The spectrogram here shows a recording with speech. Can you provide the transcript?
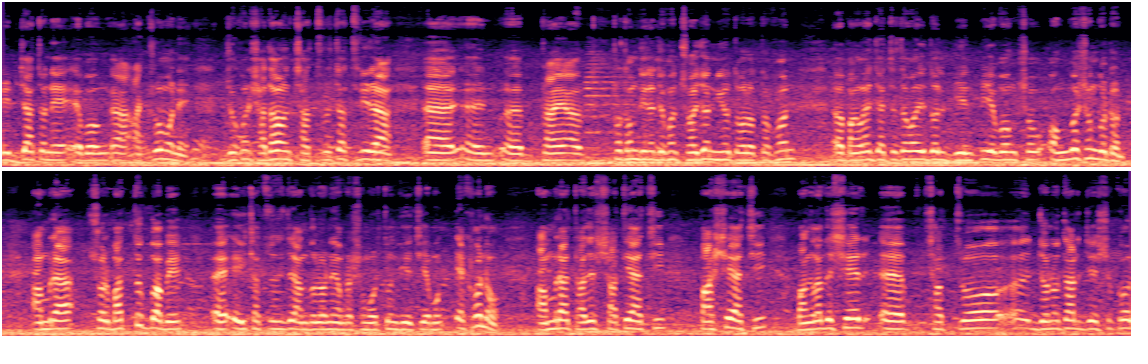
নির্যাতনে এবং আক্রমণে যখন সাধারণ ছাত্রছাত্রীরা প্রায় প্রথম দিনে যখন ছয়জন নিহত হলো, তখন বাংলাদেশ জাতীয়তাবাদী দল বিএনপি এবং সব অঙ্গ সংগঠন, আমরা সর্বাত্মকভাবে এই ছাত্রছাত্রীদের আন্দোলনে আমরা সমর্থন দিয়েছি এবং এখনও আমরা তাদের সাথে আছি, পাশে আছি। বাংলাদেশের ছাত্র জনতার যে সকল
